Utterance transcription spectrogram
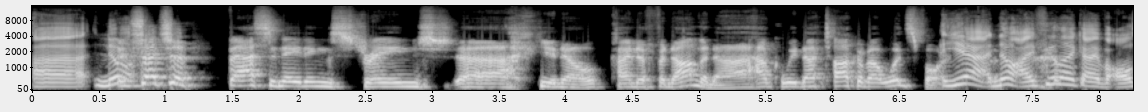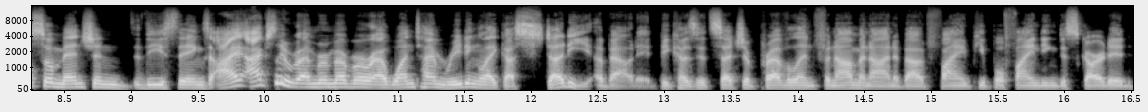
Uh, no, It's such a fascinating, strange, uh, you know, kind of phenomena. How can we not talk about wood porn? Yeah, no, I feel like I've also mentioned these things. I actually remember at one time reading like a study about it because it's such a prevalent phenomenon about find people finding discarded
